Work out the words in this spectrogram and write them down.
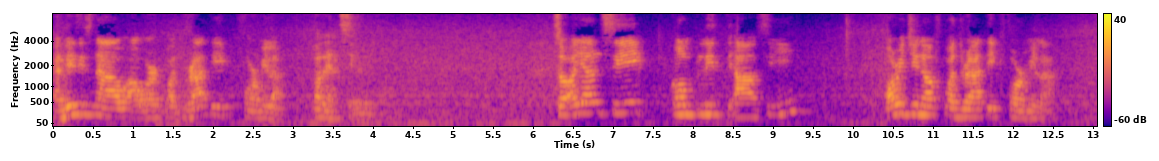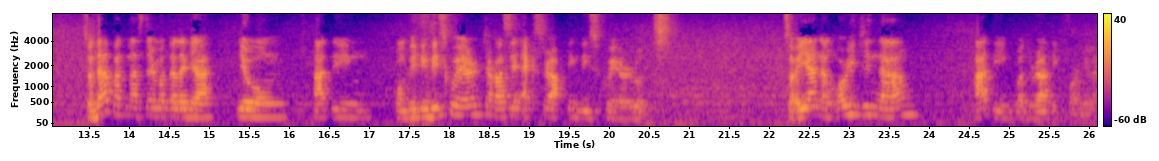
And this is now our quadratic formula. Parehas nito. So, ayan si complete, uh, si origin of quadratic formula. So, dapat master mo talaga yung ating completing the square tsaka si extracting the square roots. So, ayan ang origin ng ating quadratic formula.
